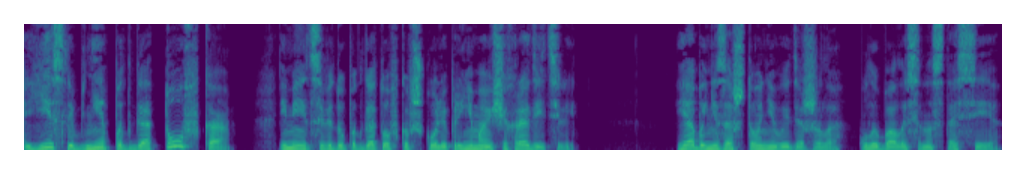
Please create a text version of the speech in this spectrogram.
Если б не подготовка, имеется в виду подготовка в школе принимающих родителей, я бы ни за что не выдержала, улыбалась Анастасия.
